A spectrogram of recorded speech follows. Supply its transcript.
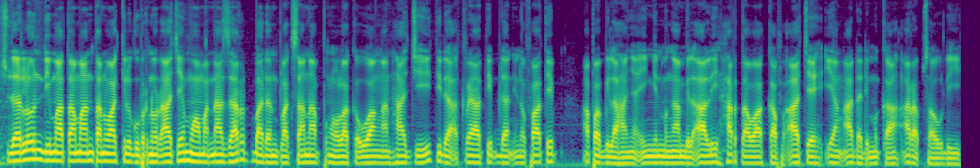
Sudarlun di mata mantan Wakil Gubernur Aceh Muhammad Nazar, Badan Pelaksana Pengelola Keuangan Haji tidak kreatif dan inovatif apabila hanya ingin mengambil alih harta wakaf Aceh yang ada di Mekah, Arab Saudi.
